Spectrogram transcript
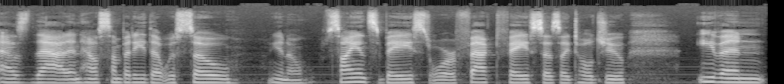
as that, and how somebody that was so you know, science based or fact based, as I told you, even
